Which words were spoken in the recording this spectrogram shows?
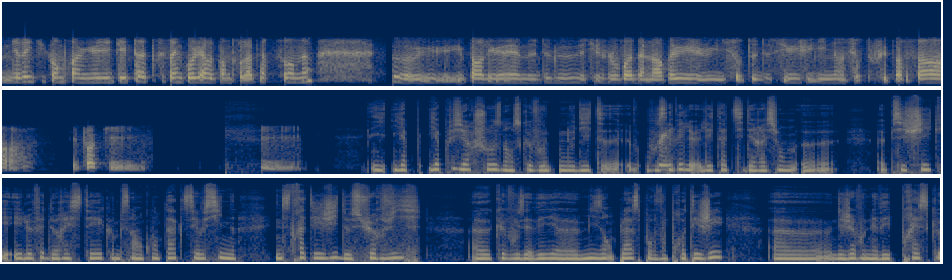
on dirait qu'il comprend mieux. Il était très, très en colère contre la personne. Euh, il parlait même de le. Si je le vois dans la rue, je lui saute dessus. Je lui dis non, surtout fais pas ça. C'est toi qui. Il, y a, il y, a, plusieurs choses dans ce que vous nous dites. Vous savez, l'état de sidération euh, psychique et, le fait de rester comme ça en contact, c'est aussi une, une, stratégie de survie euh, que vous avez mise en place pour vous protéger. déjà, vous n'avez presque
